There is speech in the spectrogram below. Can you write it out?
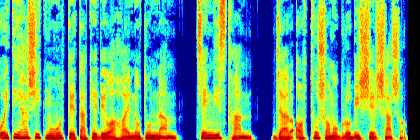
ঐতিহাসিক মুহূর্তে তাকে দেওয়া হয় নতুন নাম, চেঙ্গিস খান, যার অর্থ সমগ্র বিশ্বের শাসক।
